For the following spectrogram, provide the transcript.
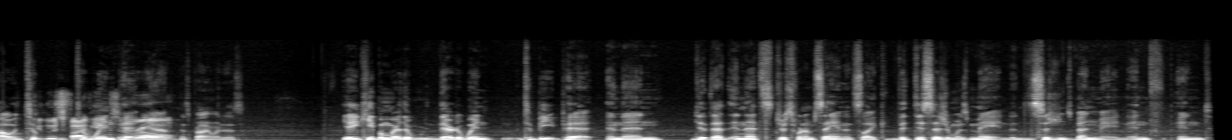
Oh, to, to win Pitt. Yeah, that's probably what it is. Yeah, you keep him where there to win, to beat Pitt, and then yeah, that, and that's just what I'm saying. It's like the decision was made, the decision's been made, and and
